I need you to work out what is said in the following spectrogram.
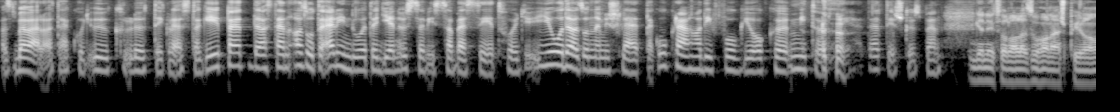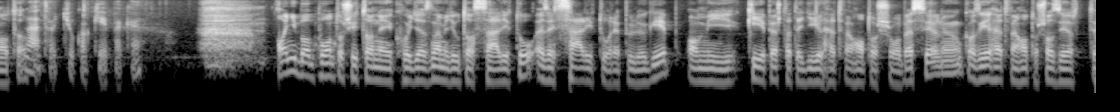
azt bevállalták, hogy ők lőtték le ezt a gépet, de aztán azóta elindult egy ilyen össze-vissza beszéd, hogy jó, de azon nem is lehettek ukrán hadifoglyok, mi történhetett, és közben... Igen, itt van a lezuhanás pillanata. Láthatjuk a képeket. Annyiban pontosítanék, hogy ez nem egy utasszállító, ez egy szállító repülőgép, ami képes, tehát egy Il-76-osról beszélünk. Az Il-76-os azért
